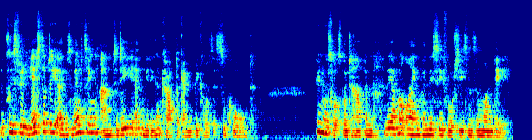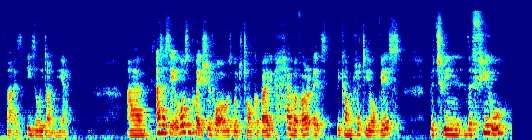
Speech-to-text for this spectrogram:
The place where yesterday I was melting and today I'm wearing a cardigan because it's so cold. Who knows what's going to happen? They are not lying when they say four seasons in one day. That is easily done here. Um, as I say, I wasn't quite sure what I was going to talk about. However, it's become pretty obvious between the fuel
